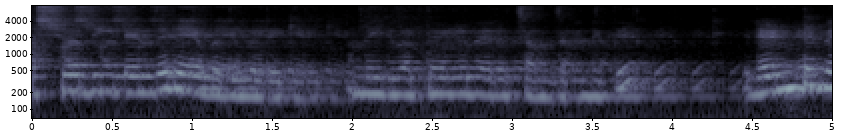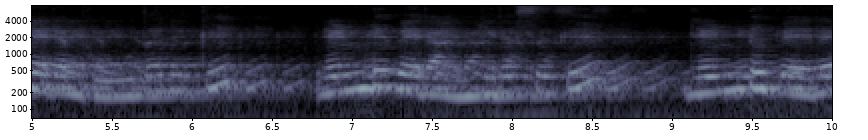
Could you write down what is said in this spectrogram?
അശ്വതിയിലേന്ത് രേവതി വരയ്ക്ക്. അന്ന് ഇരുപത്തേഴ് പേരെ ചന്ദ്രനക്ക്. പേരെ ഭൂതനുക്ക് രണ്ട് പേരെ അങ്കിരസുക്ക് രണ്ട് പേരെ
